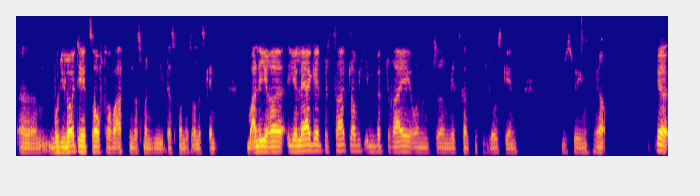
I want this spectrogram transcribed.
ähm, wo die Leute jetzt darauf drauf achten, dass man die, dass man das alles kennt. Haben alle ihre, ihr Lehrgeld bezahlt, glaube ich, im Web 3 und ähm, jetzt kann es richtig losgehen. Deswegen, ja. Ja,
